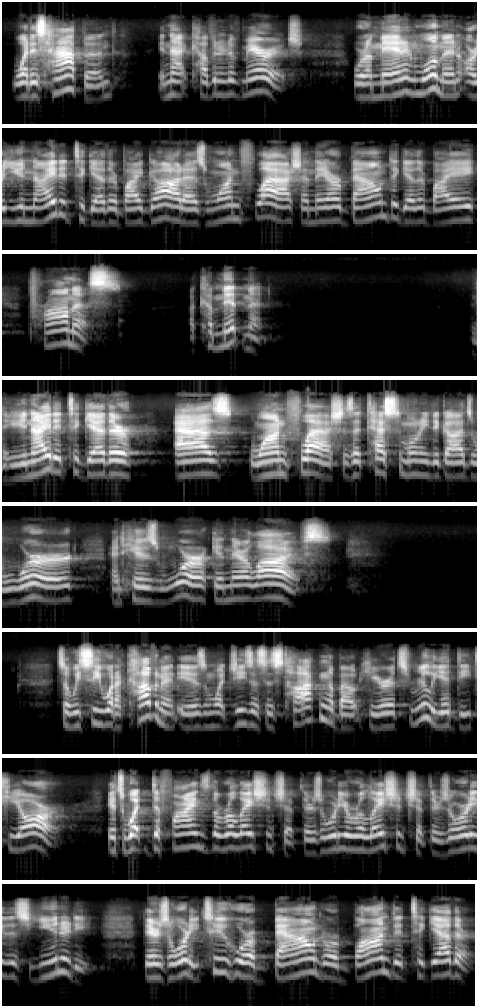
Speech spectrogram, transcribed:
what has happened in that covenant of marriage, where a man and woman are united together by God as one flesh, and they are bound together by a promise, a commitment. They're united together as one flesh, as a testimony to God's word and his work in their lives. So we see what a covenant is and what Jesus is talking about here. It's really a DTR. It's what defines the relationship. There's already a relationship, there's already this unity. There's already two who are bound or bonded together.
